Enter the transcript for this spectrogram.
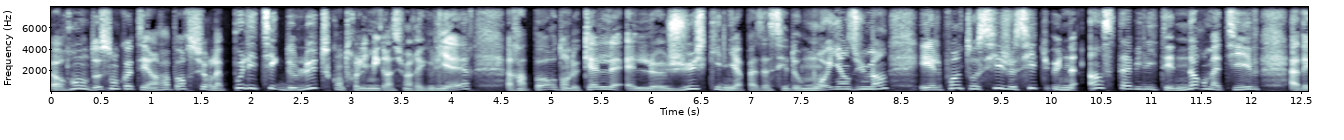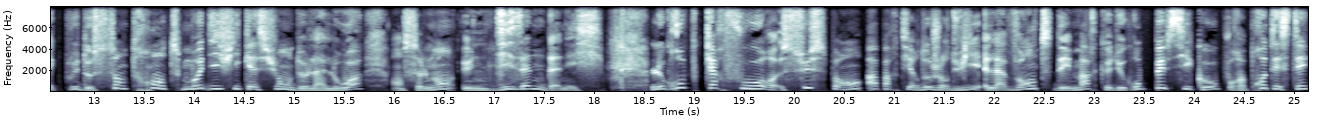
rend de son côté un rapport sur la politique de lutte contre l'immigration irrégulière, rapport dans lequel elle juge qu'il n'y a pas assez de moyens humains et elle pointe aussi, je cite, une instabilité normative avec plus de 130 modifications de la loi en seulement une dizaine d'années. Le groupe Carrefour suspend à partir d'aujourd'hui la vente des marques du groupe PepsiCo pour protester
